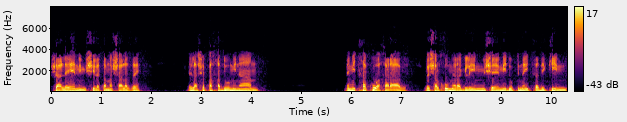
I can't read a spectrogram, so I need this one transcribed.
שעליהם המשיל את המשל הזה, אלא שפחדו מן העם. הם התחקו אחריו, ושלחו מרגלים שהעמידו פני צדיקים,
